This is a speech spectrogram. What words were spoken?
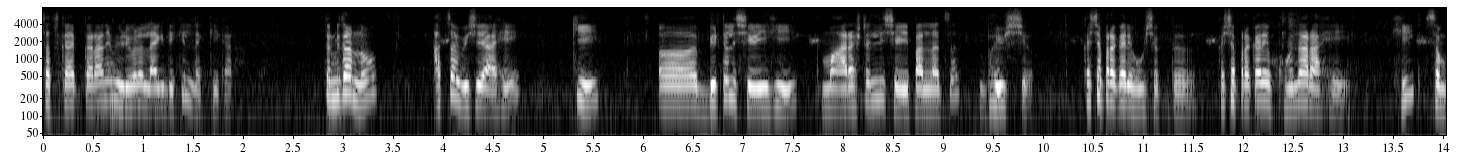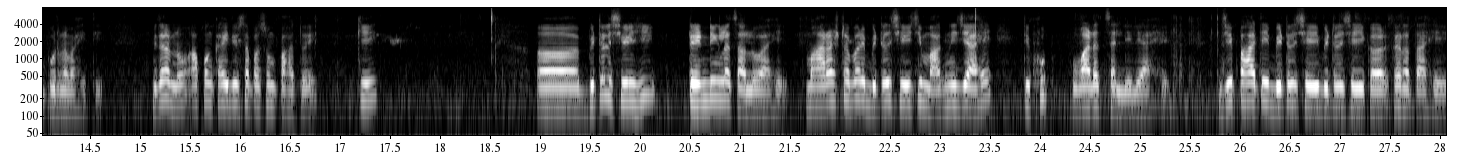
सबस्क्राईब करा आणि व्हिडिओला लाईक देखील नक्की करा. तर मित्रांनो आजचा विषय आहे की बिटल शेळी ही महाराष्ट्रातील शेळीपालनाचं भविष्य. कशा प्रकारे होऊ शकतं? कशा प्रकारे होणार आहे ही संपूर्ण माहिती. मित्रांनो आपण काही दिवसापासून पाहतोय की बिटल शेळी ही ट्रेंडिंगला चालू आहे. महाराष्ट्रभर बिटल शेळीची मागणी जी आहे ती खूप वाढत चाललेली आहे. जे पाहते बिटल शेळी बिटल शेळी क करत आहे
